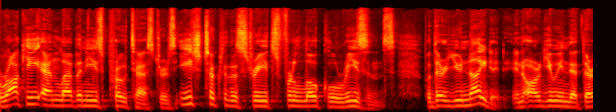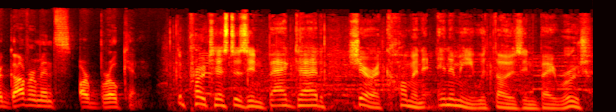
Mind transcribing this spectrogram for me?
Iraqi and Lebanese protesters each took to the streets for local reasons, but they're united in arguing that their governments are broken. The protesters in Baghdad share a common enemy with those in Beirut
